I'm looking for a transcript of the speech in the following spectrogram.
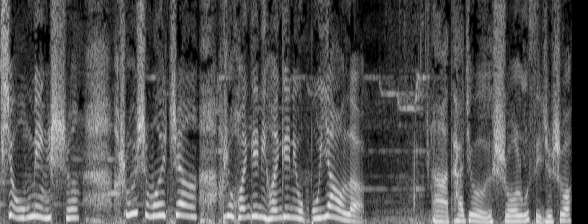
救命声。他说：‘为什么会这样？’他说：‘还给你，还给你，我不要了。’”啊，他就说，Lucy 就说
